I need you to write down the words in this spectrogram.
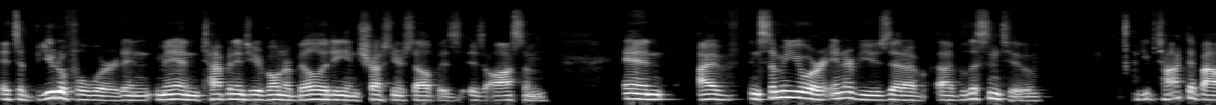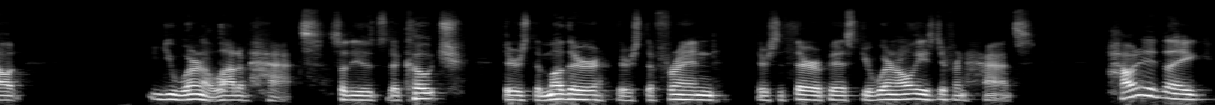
it's a beautiful word and man tapping into your vulnerability and trusting yourself is is awesome and i've in some of your interviews that i've i've listened to you've talked about you wearing a lot of hats. So there's the coach there's the mother there's the friend there's the therapist. You're wearing all these different hats. How did like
